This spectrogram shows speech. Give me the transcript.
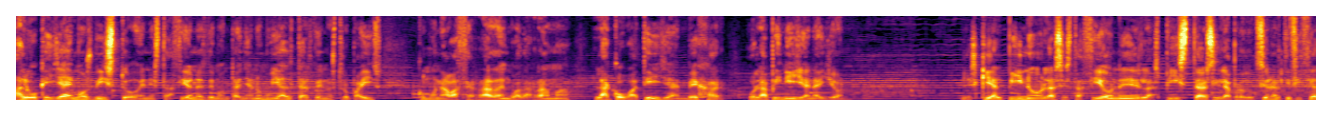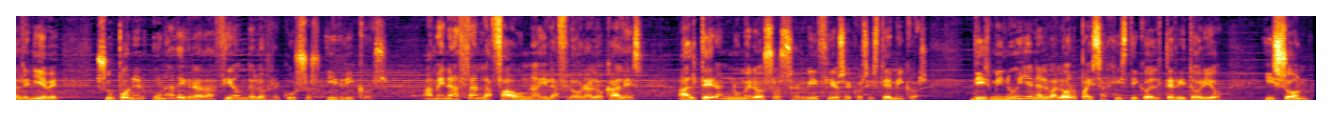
algo que ya hemos visto en estaciones de montaña no muy altas de nuestro país, como Navacerrada en Guadarrama, La Cobatilla en Béjar o La Pinilla en Ayllón. El esquí alpino, las estaciones, las pistas y la producción artificial de nieve suponen una degradación de los recursos hídricos, amenazan la fauna y la flora locales, alteran numerosos servicios ecosistémicos, disminuyen el valor paisajístico del territorio y son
